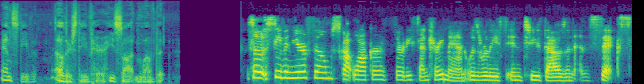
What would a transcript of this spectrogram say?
and Stephen, other Steve here. He saw it and loved it. So, Stephen, your film Scott Walker, 30 Century Man, was released in 2006.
